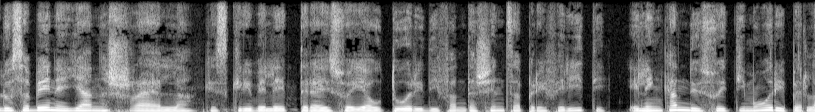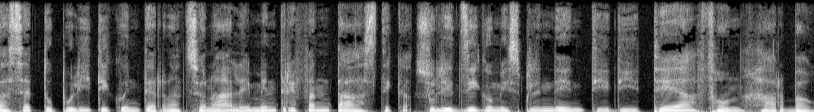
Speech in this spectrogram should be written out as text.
lo sa bene Jan Schrella, che scrive lettere ai suoi autori di fantascienza preferiti, elencando i suoi timori per l'assetto politico internazionale mentre fantastica sugli zigomi splendenti di Thea von Harbau,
